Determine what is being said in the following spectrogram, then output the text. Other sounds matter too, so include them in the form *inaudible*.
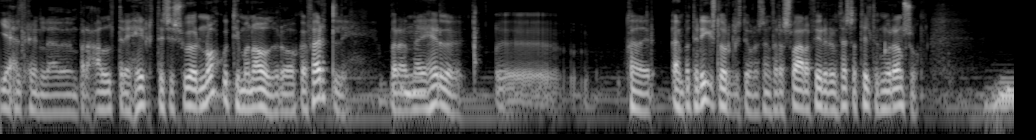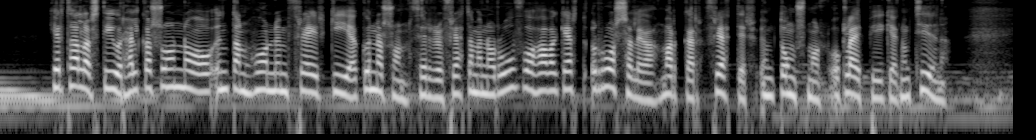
Ég- held hreinlega að við höfum bara aldrei heyrt þessi svör nokkuð tíman áður og okkar ferli bara nei, heyrðu uh, það er embati ríkislauglistjóra sem þarf að svara fyrir um þessa tilteknu rannsókn Hér talar Stígur Helgason og undan honum Freyr Gíja Gunnarsson. Þeir eru fréttamenn á rúf og hafa gert rosalega margar fréttir um dómsmál og glæpi í gegnum tíðina.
